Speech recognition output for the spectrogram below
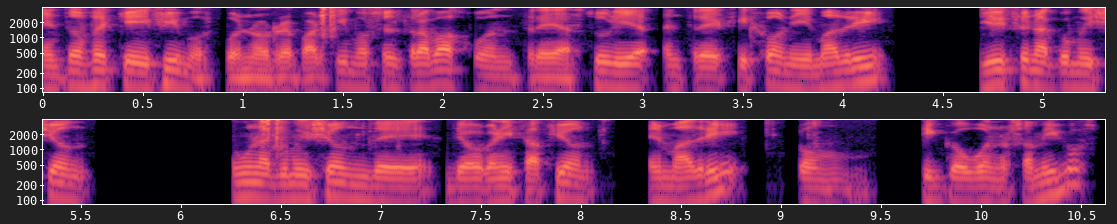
Entonces, ¿qué hicimos? Pues nos repartimos el trabajo entre Asturias, entre Gijón y Madrid. Yo hice una comisión, una comisión de, de organización en Madrid con cinco buenos amigos.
